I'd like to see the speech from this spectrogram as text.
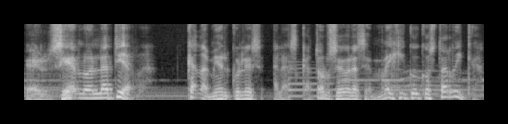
El cielo en la tierra, cada miércoles a las 14 horas en México y Costa Rica,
